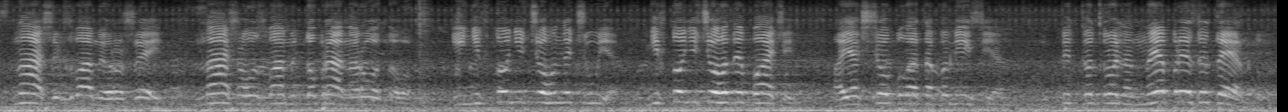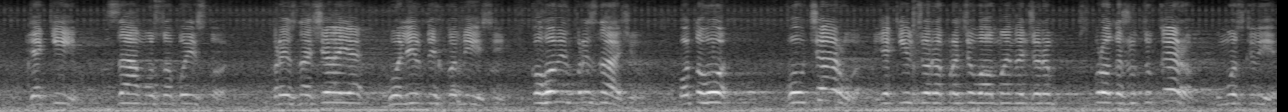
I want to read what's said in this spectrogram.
з наших з вами грошей, нашого з вами добра народного. І ніхто нічого не чує, ніхто нічого не бачить. А якщо була та комісія підконтрольна не президенту, який сам особисто призначає голів тих комісій. Кого він призначив? Отого вовчару, який вчора працював менеджером з продажу цукерок у Москві,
